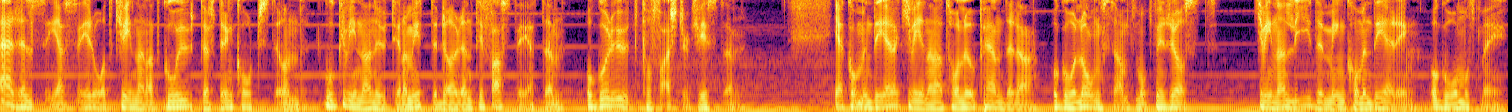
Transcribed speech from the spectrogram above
RLC säger åt kvinnan att gå ut efter en kort stund. Går kvinnan ut genom ytterdörren till fastigheten och går ut på farstukvisten. Jag kommenderar kvinnan att hålla upp händerna och gå långsamt mot min röst. Kvinnan lyder min kommendering och går mot mig.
